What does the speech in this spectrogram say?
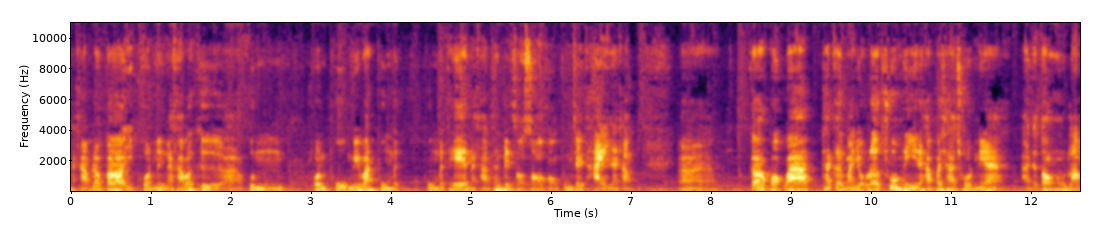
นะครับแล้วก็อีกคนหนึ่งนะครับก็คือคุณพลภูมิวิวัฒน์ภูมิภูมิประเทศนะครับ ท่านเป็นสสของภูมิใจไทยนะครับก็บอกว่าถ้าเกิดมายกเลิกช่วงนี้นะครับ ประชาชนเนี่ยอาจจะต้องรับ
